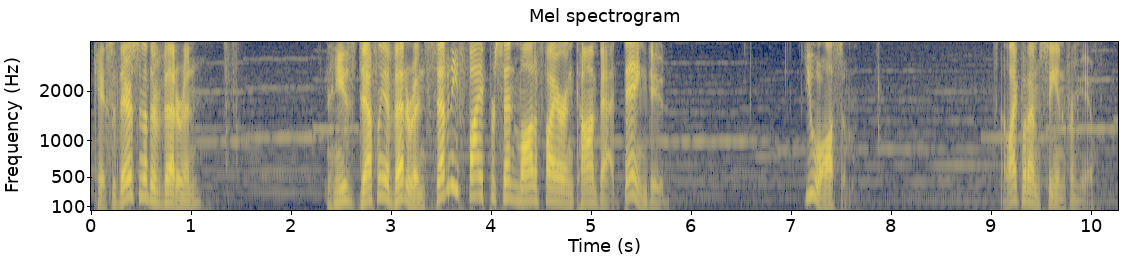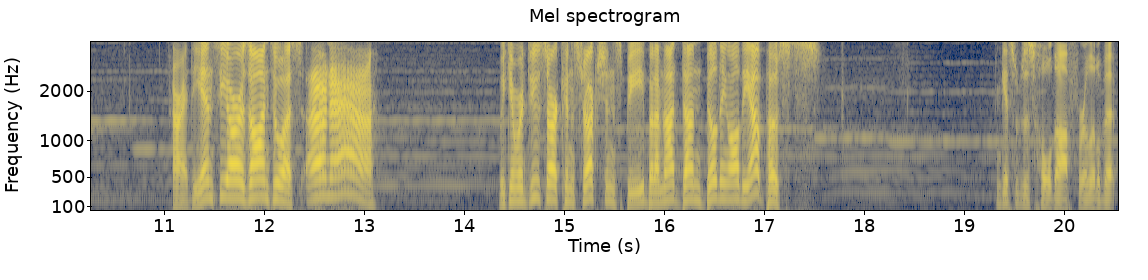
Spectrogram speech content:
Okay, so there's another veteran. And he's definitely a veteran. 75% modifier in combat. Dang, dude. You awesome. I like what I'm seeing from you. All right, the NCR is on to us. Oh, no! We can reduce our construction speed, but I'm not done building all the outposts. I guess we'll just hold off for a little bit.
